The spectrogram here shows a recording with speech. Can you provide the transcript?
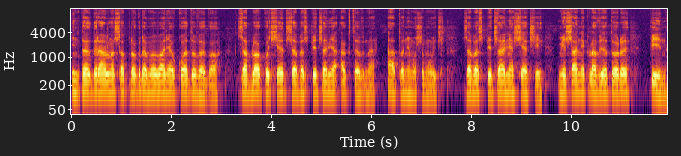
Integralność oprogramowania układowego. Zablokuj sieć zabezpieczenia aktywne. A, to nie muszę mówić. Zabezpieczenia sieci. Mieszanie klawiatury PIN.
